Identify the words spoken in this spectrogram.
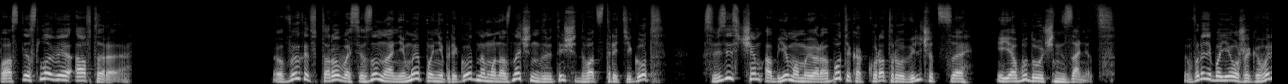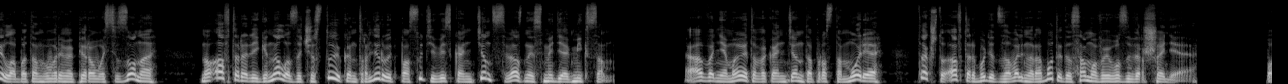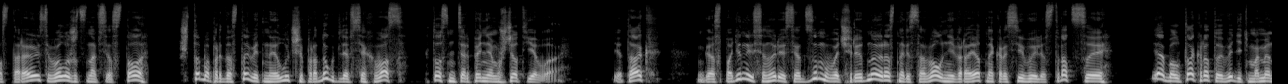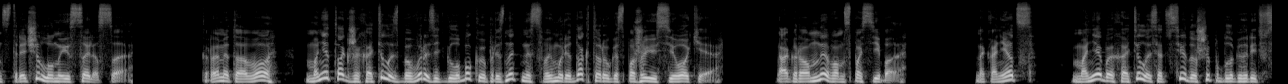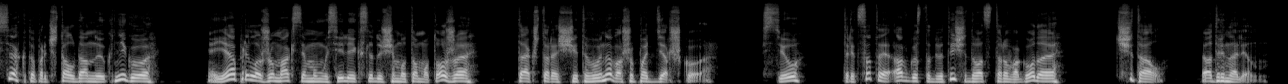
Послесловие автора. Выход второго сезона аниме по непригодному назначен на 2023 год, в связи с чем объемом моей работы как куратора увеличится, и я буду очень занят. Вроде бы я уже говорил об этом во время первого сезона, но автор оригинала зачастую контролирует по сути весь контент, связанный с медиамиксом. А в аниме этого контента просто море, так что автор будет завален работой до самого его завершения. Постараюсь выложиться на все сто, чтобы предоставить наилучший продукт для всех вас, кто с нетерпением ждет его. Итак, господин Исинори Сядзума в очередной раз нарисовал невероятно красивые иллюстрации. Я был так рад увидеть момент встречи Луны и Селеса. Кроме того, мне также хотелось бы выразить глубокую признательность своему редактору госпоже Юсиоки. Огромное вам спасибо. Наконец, мне бы хотелось от всей души поблагодарить всех, кто прочитал данную книгу. Я приложу максимум усилий к следующему тому тоже, так что рассчитываю на вашу поддержку. Сю, 30 августа 2022 года. Читал. Адреналин.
